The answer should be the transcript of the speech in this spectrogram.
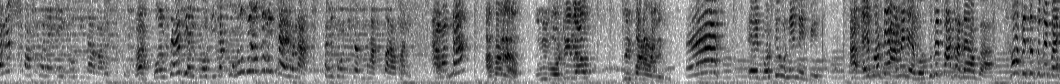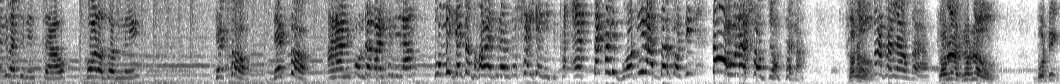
অনেক শখ করে এই বটিটা আমারে দিছে। হ্যাঁ। বলছে যে এই বটিটা কোনোদিনও তুমি ছাইরো না। তাহলে বটিটার ভাগ তো আমারই। আমার না? আসা নাও তুমি বটি লাও তুই পাটা নিবি আহ, এই বটি উনি নিবি। আর এই বটি আমি নেব তুমি পাঠা দাও গা। সবই তো তুমি বাছি বাছি নিচ্ছাও বড় জন্যে। দেখছ? দেখছ? আর আমি কোনটা বাইছে নিলাম? তুমি যেটা ধরে দিলাম তো সেইটাই নিছি। একটা খালি বটির আবদার করছি তাও ওনার সহ্য হচ্ছে না। শোনো। পাঠা লেও গা। শোনো শোনো। বটি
